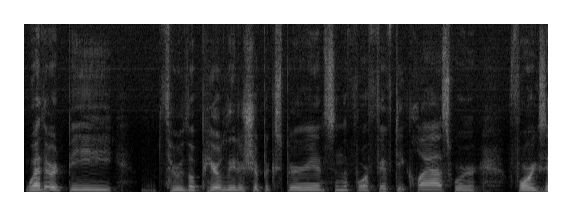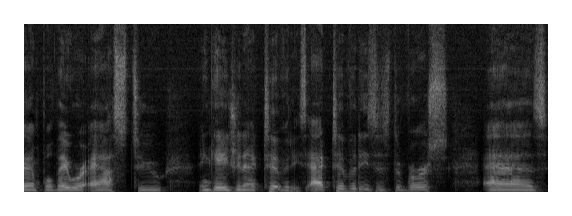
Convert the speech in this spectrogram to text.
Whether it be through the peer leadership experience in the 450 class where, for example, they were asked to engage in activities. Activities as diverse as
